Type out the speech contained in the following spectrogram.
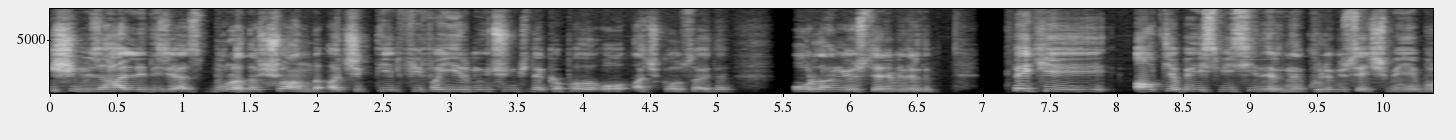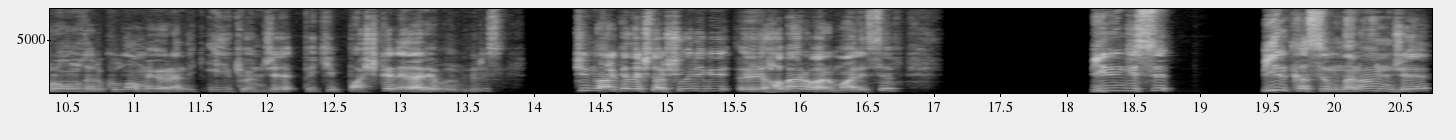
işimizi halledeceğiz. Burada şu anda açık değil. FIFA 23. de kapalı. O açık olsaydı oradan gösterebilirdim. Peki altyapı SBC'lerini, kulübü seçmeyi, bronzları kullanmayı öğrendik. İlk önce peki başka neler yapabiliriz? Şimdi arkadaşlar şöyle bir e, haber var maalesef. Birincisi 1 Kasım'dan önce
